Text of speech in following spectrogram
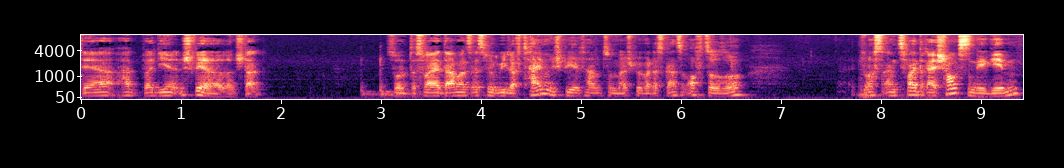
der hat bei dir einen schwereren Stand. So, das war ja damals, als wir Wheel of Time gespielt haben, zum Beispiel, war das ganz oft so, so. Du hast einem zwei, drei Chancen gegeben.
